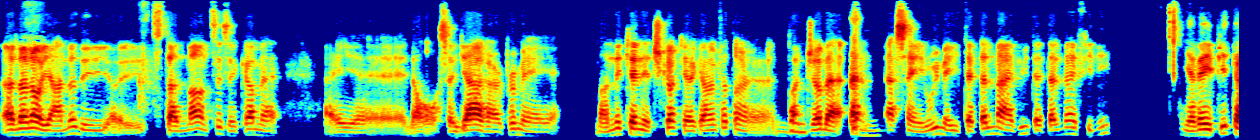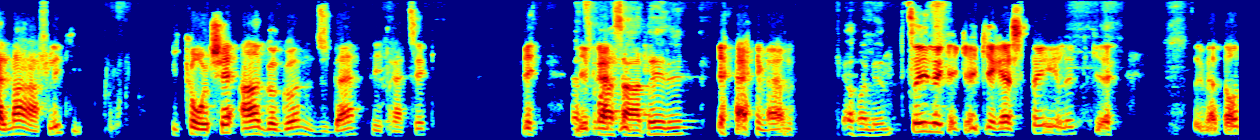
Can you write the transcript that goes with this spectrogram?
Ah non, non, il y en a des. Euh, tu te demandes, tu sais, c'est comme. Euh, euh, là, on se gare un peu, mais à un moment donné, Ken Hitchcock avait quand même fait un, bon job à, mm. à Saint-Louis, mais il était tellement vu, il était tellement fini. Il avait les pieds tellement enflés qu'il il coachait en gogoune du banc les pratiques. Les, les pratiques. santé, lui. hey, man. Tu sais, là, quelqu'un qui respire, là, puis que, tu sais, mettons,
